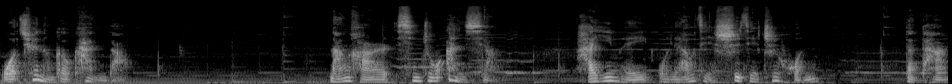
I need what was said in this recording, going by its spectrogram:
我却能够看到。男孩心中暗想，还因为我了解世界之魂，但他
